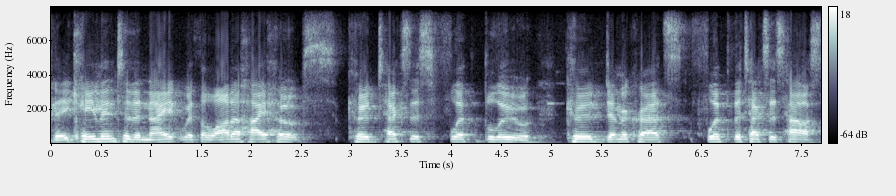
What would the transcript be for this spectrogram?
They came into the night with a lot of high hopes. Could Texas flip blue? Could Democrats flip the Texas House?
